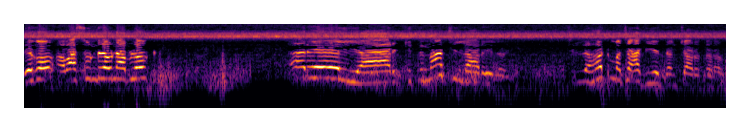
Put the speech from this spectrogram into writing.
देखो आवाज़ सुन रहे हो ना आप लोग? अरे यार कितना चिल्ला रहे लोग चिल्लाहट मचा दिए एकदम चारों तरफ़।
